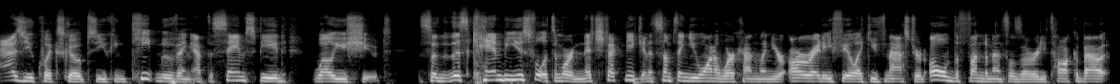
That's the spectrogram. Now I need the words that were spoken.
as you quick scope so you can keep moving at the same speed while you shoot. So this can be useful. It's a more niche technique and it's something you want to work on when you're already feel like you've mastered all of the fundamentals I already talk about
